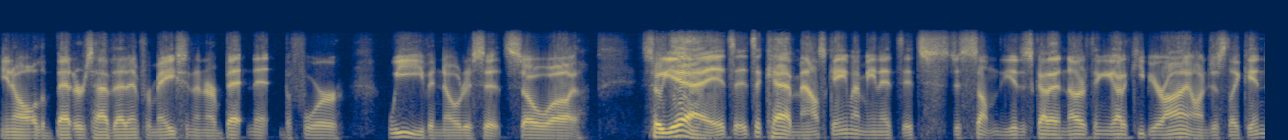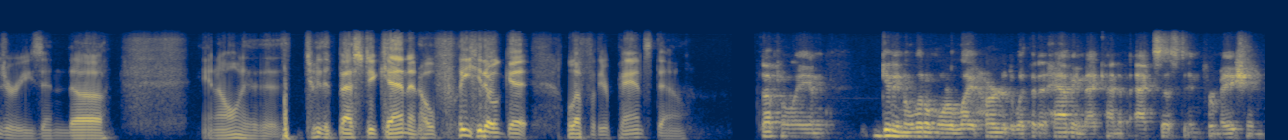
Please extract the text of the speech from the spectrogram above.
you know all the betters have that information and are betting it before we even notice it. So uh so yeah it's it's a cat mouse game. I mean it's it's just something you just got another thing you got to keep your eye on just like injuries. And uh you know uh, do the best you can and hopefully you don't get left with your pants down definitely and getting a little more lighthearted with it and having that kind of access to information.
